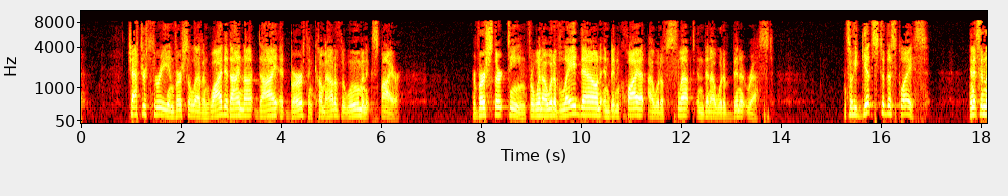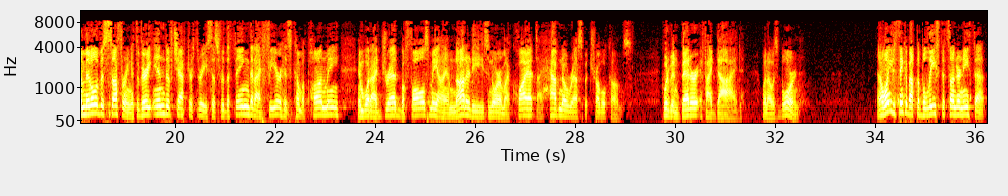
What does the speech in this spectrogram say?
Chapter 3 in verse 11. Why did I not die at birth and come out of the womb and expire? Or verse 13, for when I would have laid down and been quiet, I would have slept and then I would have been at rest. And so he gets to this place. And it's in the middle of his suffering. At the very end of chapter 3, he says, For the thing that I fear has come upon me, and what I dread befalls me. I am not at ease, nor am I quiet. I have no rest, but trouble comes. It would have been better if I died when I was born. And I want you to think about the belief that's underneath that.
